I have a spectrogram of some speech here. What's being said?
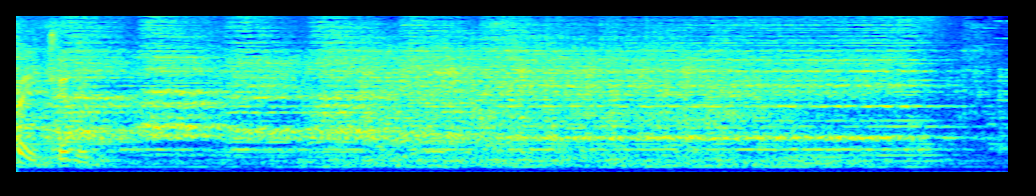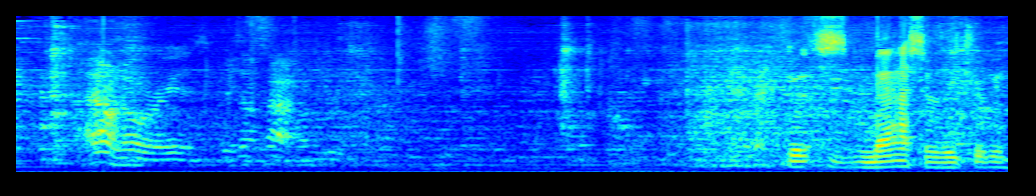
this is pretty trippy. I don't know where he is. He's on top on the roof. Dude, this is massively trippy.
